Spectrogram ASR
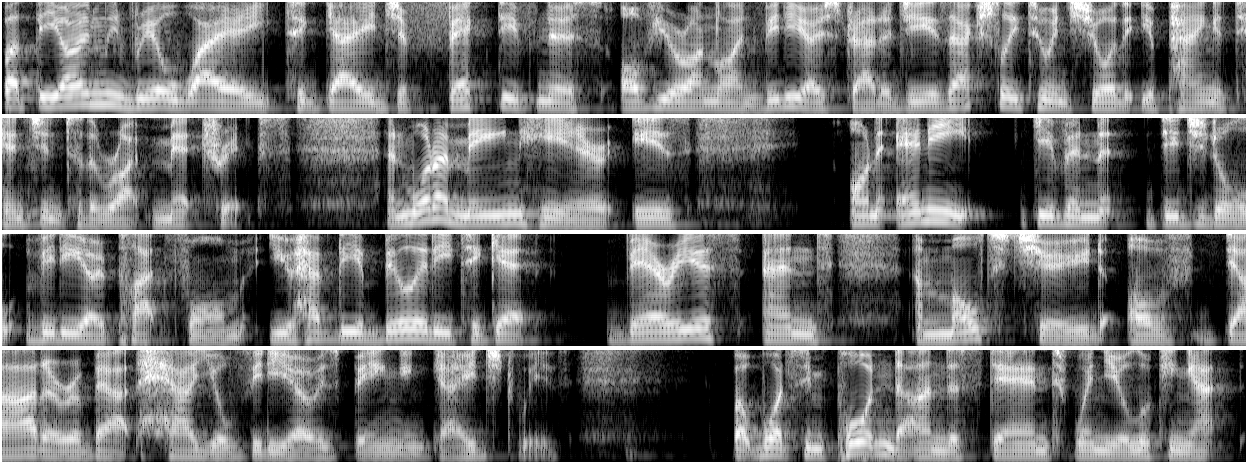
But the only real way to gauge effectiveness of your online video strategy is actually to ensure that you're paying attention to the right metrics. And what I mean here is on any given digital video platform, you have the ability to get various and a multitude of data about how your video is being engaged with. But what's important to understand when you're looking at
